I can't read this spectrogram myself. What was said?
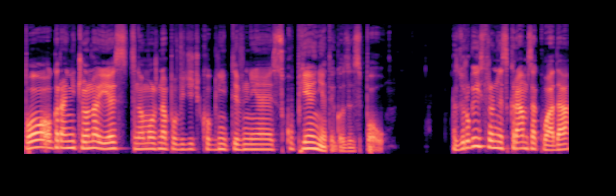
bo ograniczona jest, no można powiedzieć, kognitywnie skupienie tego zespołu. Z drugiej strony Scrum zakłada,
